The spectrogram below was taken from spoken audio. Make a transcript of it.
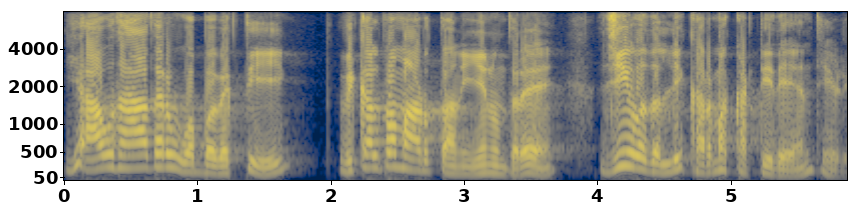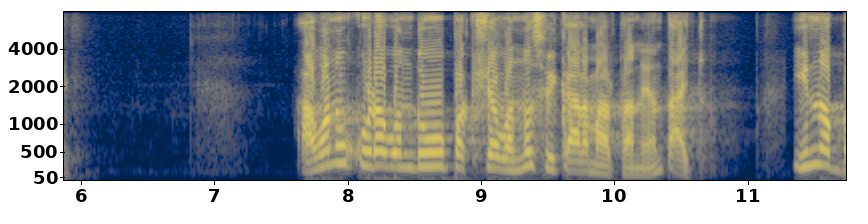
ಯಾವುದಾದರೂ ಒಬ್ಬ ವ್ಯಕ್ತಿ ವಿಕಲ್ಪ ಮಾಡುತ್ತಾನೆ ಏನು ಜೀವದಲ್ಲಿ ಕರ್ಮ ಕಟ್ಟಿದೆ ಅಂತ ಹೇಳಿ. ಅವನು ಕೂಡ ಒಂದು ಪಕ್ಷವನ್ನು ಸ್ವೀಕಾರ ಮಾಡ್ತಾನೆ ಅಂತ ಆಯಿತು. ಇನ್ನೊಬ್ಬ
